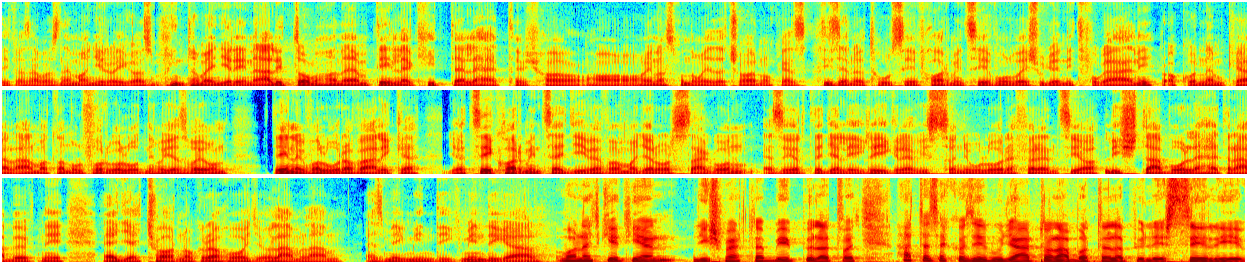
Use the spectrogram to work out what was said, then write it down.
igazából az nem annyira igaz, mint amennyire én állítom, hanem tényleg hittel lehet, hogy ha, ha, ha én azt mondom, hogy ez a csarnok ez 15-20 év, 30 év múlva is ugyanitt fog állni, akkor nem kell álmatlanul forgolódni, hogy ez vajon tényleg valóra válik-e. Ugye a cég 31 éve van Magyarországon, ezért egy elég régre visszanyúló referencia listából lehet rábökni egy-egy csarnokra, hogy lám-lám, ez még mindig, mindig áll. Van egy-két ilyen ismertebb épület, vagy hát ezek azért úgy általában település széli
